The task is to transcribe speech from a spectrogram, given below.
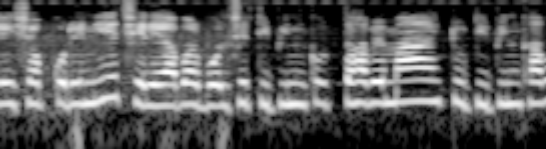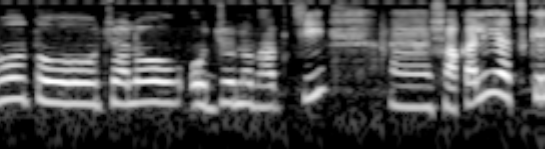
এই সব করে নিয়ে ছেলে আবার বলছে, টিফিন করতে হবে মা, একটু টিফিন খাব। তো চলো ওর জন্য ভাবছি সকালেই আজকে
